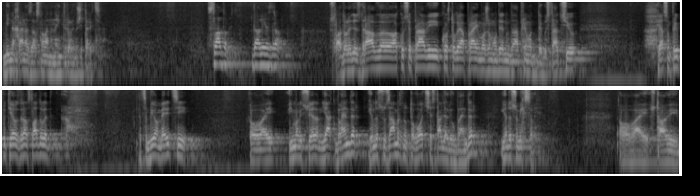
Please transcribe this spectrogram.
biljna hrana zasnovana na integralnim žitaricama. Sladoled, da li je zdrav? Sladoled je zdrav ako se pravi, ko što ga ja pravim, možemo od jednom da napravimo degustaciju. Ja sam prvi put jeo zdrav sladoled kad sam bio u Americi, ovaj, imali su jedan jak blender i onda su zamrznuto voće stavljali u blender i onda su miksali. Ovaj, stavi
